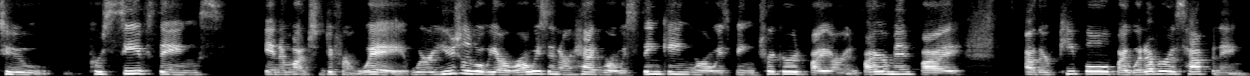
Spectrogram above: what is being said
to perceive things in a much different way where usually what we are we're always in our head we're always thinking we're always being triggered by our environment by other people by whatever is happening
